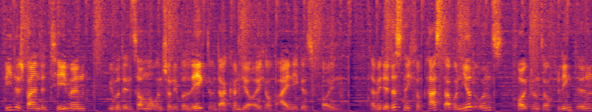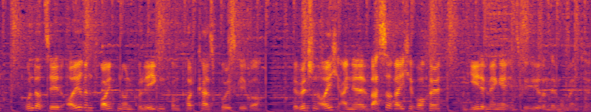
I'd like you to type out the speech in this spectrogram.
viele spannende Themen über den Sommer uns schon überlegt und da könnt ihr euch auf einiges freuen. Damit ihr das nicht verpasst, abonniert uns, folgt uns auf LinkedIn und erzählt euren Freunden und Kollegen vom Podcast Pulsgeber. Wir wünschen euch eine wasserreiche Woche und jede Menge inspirierende Momente.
